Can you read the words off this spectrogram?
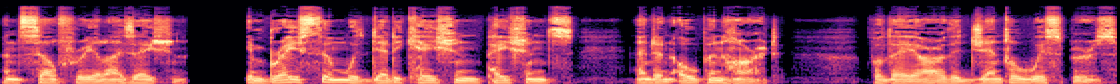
and self realization. Embrace them with dedication, patience, and an open heart, for they are the gentle whispers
